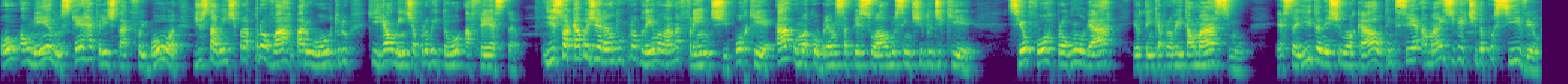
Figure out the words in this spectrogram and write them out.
ou ao menos quer acreditar que foi boa, justamente para provar para o outro que realmente aproveitou a festa. Isso acaba gerando um problema lá na frente, porque há uma cobrança pessoal no sentido de que se eu for para algum lugar, eu tenho que aproveitar ao máximo. Essa ida neste local tem que ser a mais divertida possível.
